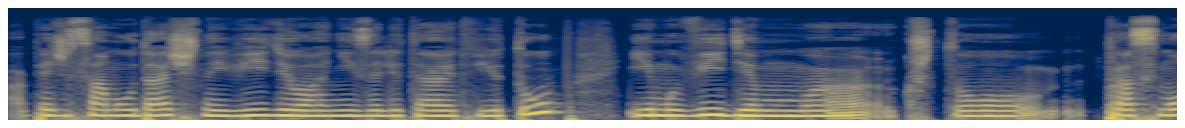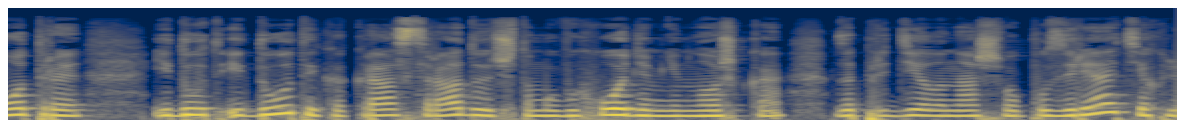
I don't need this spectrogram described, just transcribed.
опять же, самые удачные видео, они залетают в YouTube, и мы видим, что просмотры идут, идут, и как раз радует, что мы выходим немножко за пределы нашего пузыря, тех людей,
